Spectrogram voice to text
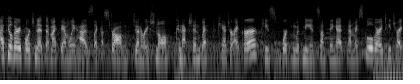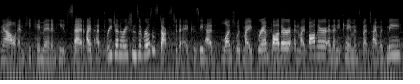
I feel very fortunate that my family has like a strong generational connection with Cantor Eichaker. He's working with me in something at, at my school where I teach right now, and he came in and he said, I've had three generations of Rosenstocks today because he had lunch with my grandfather and my father, and then he came and spent time with me.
